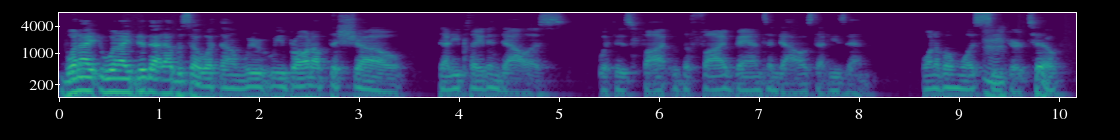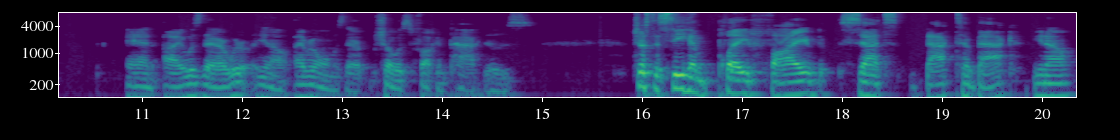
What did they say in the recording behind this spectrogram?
When I when I did that episode with him, we we brought up the show that he played in Dallas with his five the five bands in Dallas that he's in. One of them was Mhm. Seeker too, and I was there. We're you know everyone was there. show was fucking packed. It was just to see him play five sets back to back, you know,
